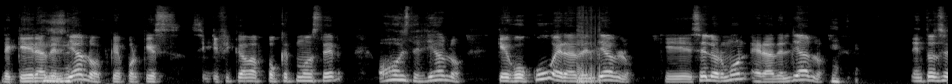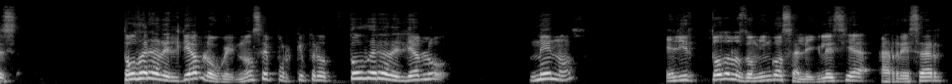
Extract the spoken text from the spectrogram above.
De que era del diablo, que porque significaba Pocket Monster, oh, es del diablo, que Goku era del diablo, que Sailor Moon era del diablo. Entonces, todo era del diablo, güey, no sé por qué, pero todo era del diablo, menos el ir todos los domingos a la iglesia a rezar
